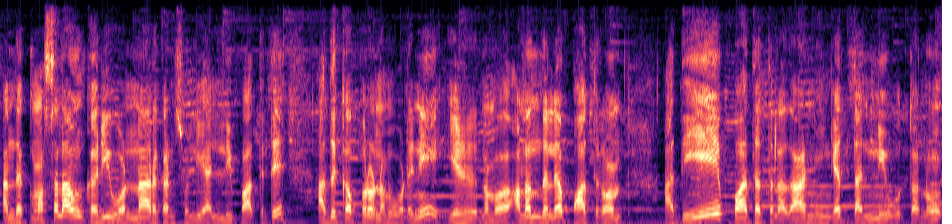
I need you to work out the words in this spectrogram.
அந்த மசாலாவும் கறி ஒன்றா இருக்கான்னு சொல்லி அள்ளி பார்த்துட்டு அதுக்கப்புறம் நம்ம உடனே எ- நம்ம அளந்தில் பாத்திரம். அதே பாத்திரத்தில் தான் நீங்கள் தண்ணி ஊற்றணும்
